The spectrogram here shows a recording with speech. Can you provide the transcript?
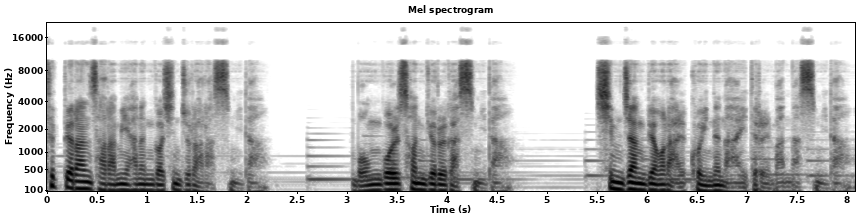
특별한 사람이 하는 것인 줄 알았습니다. 몽골 선교를 갔습니다. 심장병을 앓고 있는 아이들을 만났습니다.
